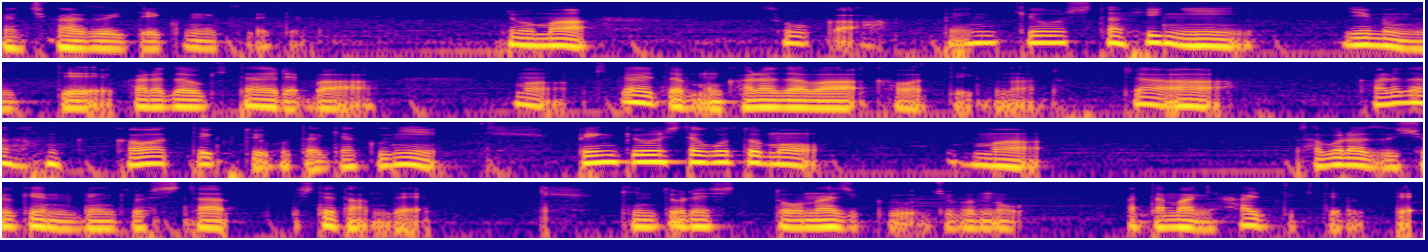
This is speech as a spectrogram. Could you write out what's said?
が近づいていくにつれて。でもまあそうか。勉強した日にジムに行って体を鍛えればまあ鍛えた分体は変わっていくなと。じゃあ体が 変わっていくということは逆に勉強したこともまあサボらず一生懸命勉強したしてたんで筋トレと同じく自分の頭に入ってきてるって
